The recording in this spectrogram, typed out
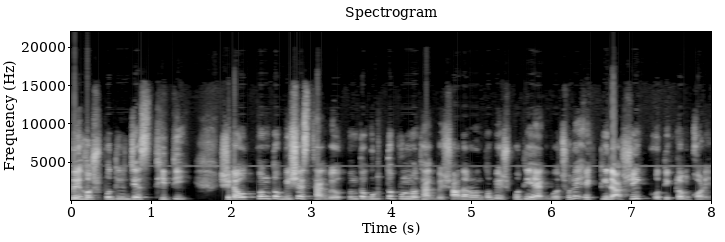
বৃহস্পতির যে স্থিতি, সেটা অত্যন্ত বিশেষ থাকবে, অত্যন্ত গুরুত্বপূর্ণ থাকবে। সাধারণত বৃহস্পতি এক বছরে একটি রাশি অতিক্রম করে।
